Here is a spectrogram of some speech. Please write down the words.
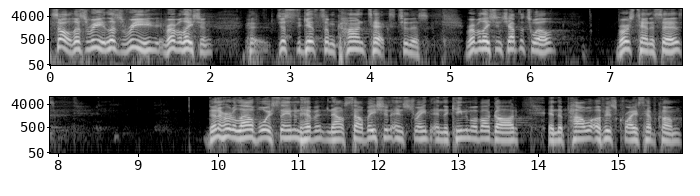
So let's read, let's read Revelation just to get some context to this. Revelation chapter 12, verse 10, it says, Then I heard a loud voice saying in heaven, Now salvation and strength and the kingdom of our God and the power of his Christ have come.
